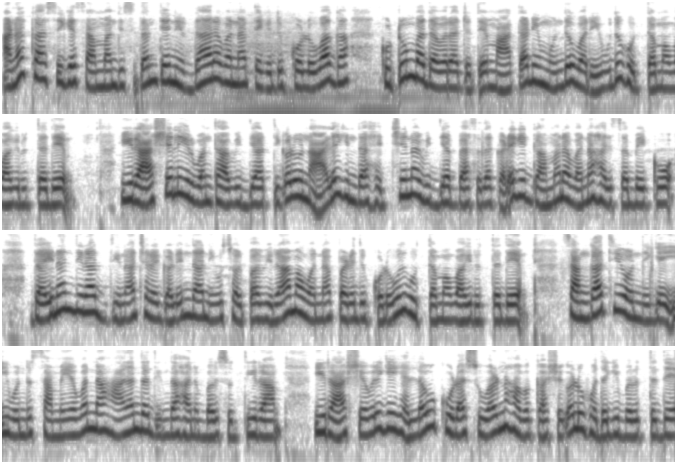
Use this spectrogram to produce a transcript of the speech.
ಹಣಕಾಸಿಗೆ ಸಂಬಂಧಿಸಿದಂತೆ ನಿರ್ಧಾರವನ್ನು ತೆಗೆದುಕೊಳ್ಳುವಾಗ ಕುಟುಂಬದವರ ಜೊತೆ ಮಾತಾಡಿ ಮುಂದುವರಿಯುವುದು ಉತ್ತಮವಾಗಿರುತ್ತದೆ. ಈ ರಾಶಿಯಲ್ಲಿ ಇರುವಂತಹ ವಿದ್ಯಾರ್ಥಿಗಳು ನಾಳೆಯಿಂದ ಹೆಚ್ಚಿನ ವಿದ್ಯಾಭ್ಯಾಸದ ಕಡೆಗೆ ಗಮನವನ್ನು ಹರಿಸಬೇಕು. ದೈನಂದಿನ ದಿನಚರಿಗಳಿಂದ ನೀವು ಸ್ವಲ್ಪ ವಿರಾಮವನ್ನು ಪಡೆದುಕೊಳ್ಳುವುದು ಉತ್ತಮವಾಗಿರುತ್ತದೆ. ಸಂಗಾತಿಯೊಂದಿಗೆ ಈ ಒಂದು ಸಮಯವನ್ನು ಆನಂದದಿಂದ ಅನುಭವಿಸುತ್ತೀರಾ? ಈ ರಾಶಿಯವರಿಗೆ ಎಲ್ಲವೂ ಕೂಡ ಸುವರ್ಣ ಅವಕಾಶಗಳು ಒದಗಿ ಬರುತ್ತದೆ.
